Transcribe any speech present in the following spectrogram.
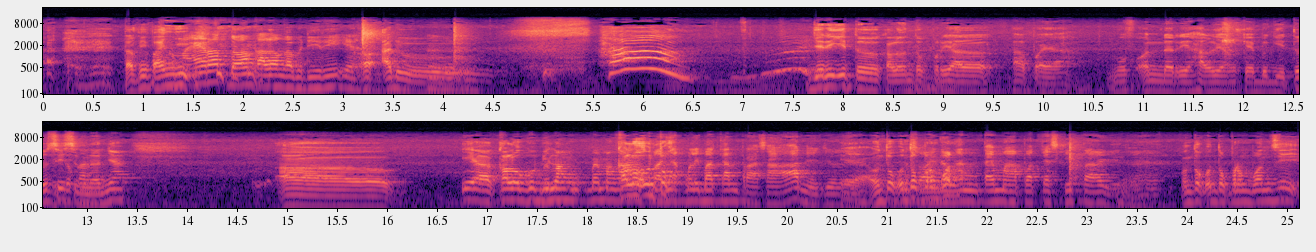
tapi Panji Sama erot dong kalau nggak berdiri ya. oh aduh Hau. Jadi gitu kalau untuk perihal apa ya move on dari hal yang kayak begitu sih Itu kan- sebenarnya eh ya kalau gue bilang memang, memang kalau untuk banyak melibatkan perasaan ya Jul. ya untuk untuk perempuan dengan tema podcast kita gitu. untuk untuk perempuan sih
